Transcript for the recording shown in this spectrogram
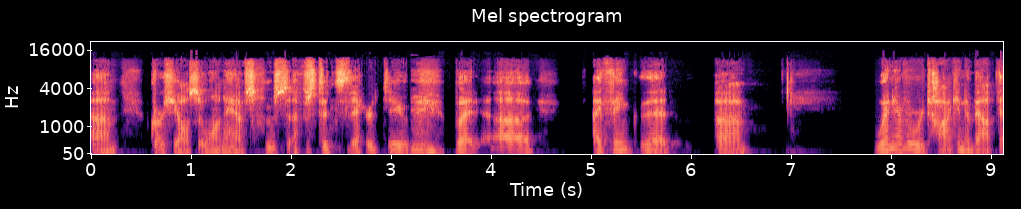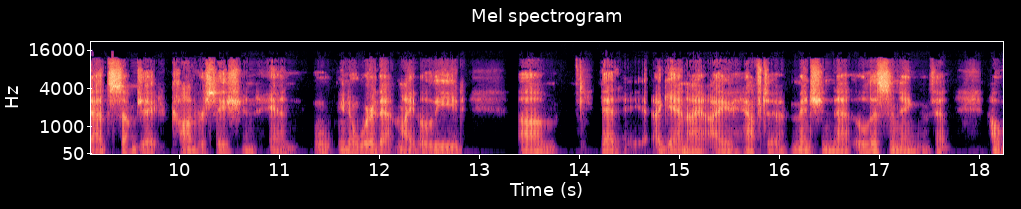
Um, of course, you also want to have some substance there too. Mm. But uh, I think that uh, whenever we're talking about that subject, conversation, and you know where that might lead, um, that again, I, I, have to mention that listening, that how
